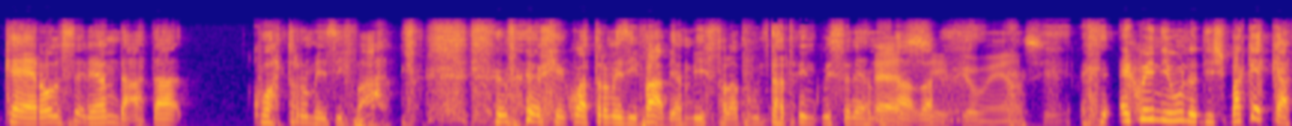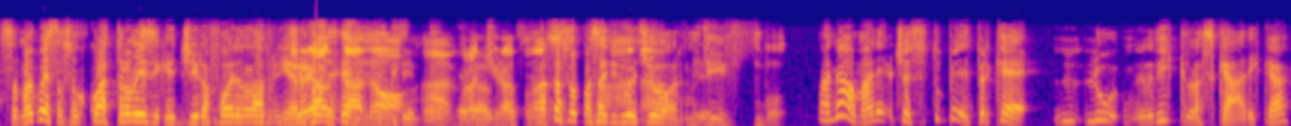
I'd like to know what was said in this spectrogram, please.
Carol se n'è andata quattro mesi fa. perché quattro mesi fa abbiamo visto la puntata in cui se ne eh, andava. Eh, sì, più o meno, sì. e quindi uno dice, ma che cazzo, ma questo sono quattro mesi che gira fuori dalla principale. In realtà no, sì, ah, in realtà, in realtà sono passati due giorni. Sì. Boh. Ma no, ma ne... cioè, se tu pensi, perché lui, Rick la scarica,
